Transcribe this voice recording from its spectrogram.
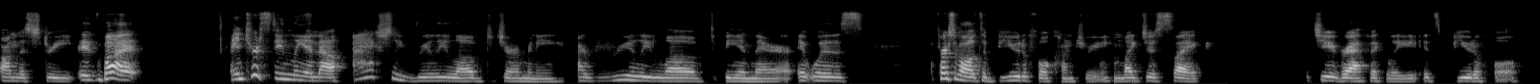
on the street. It, but interestingly enough i actually really loved germany. I really loved being there. It was first of all it's a beautiful country. Like just like geographically it's beautiful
